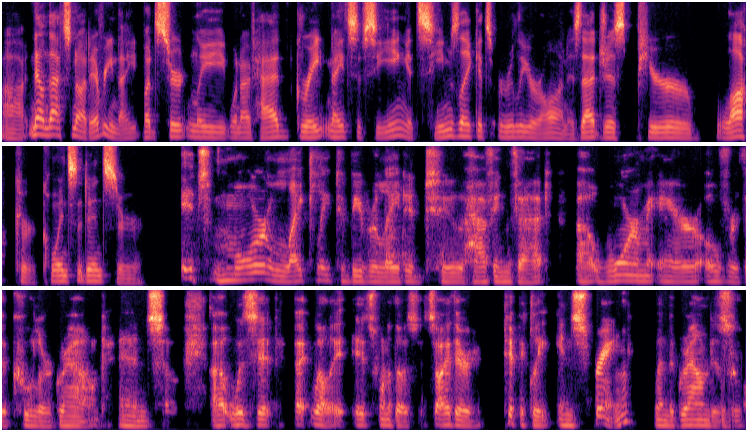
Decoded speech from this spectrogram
uh, now that's not every night, but certainly when I've had great nights of seeing, it seems like it's earlier on. Is that just pure luck or coincidence or? It's more likely to be related to having that uh, warm air over the cooler ground. And so, uh, was it, uh, well, it, it's one of those, it's either typically in spring when the ground is mm-hmm.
